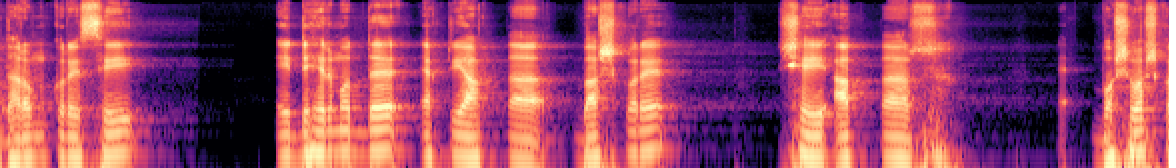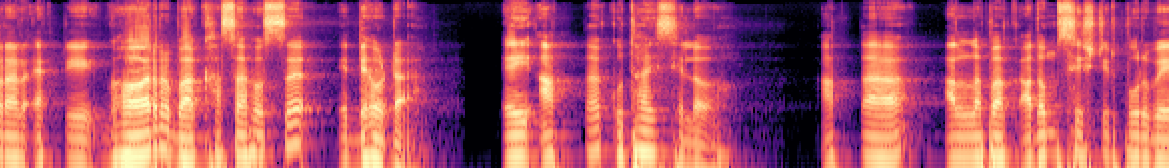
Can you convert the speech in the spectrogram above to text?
ধারণ করেছি, এই দেহের মধ্যে একটি আত্মা বাস করে। সেই আত্মার বসবাস করার একটি ঘর বা খাঁচা হচ্ছে এই দেহটা। এই আত্মা কোথায় ছিল? আত্মা আল্লাপাক আদম সৃষ্টির পূর্বে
